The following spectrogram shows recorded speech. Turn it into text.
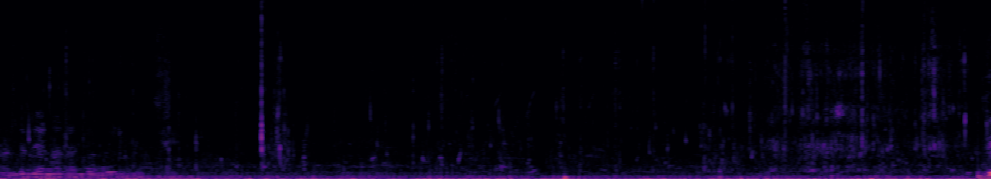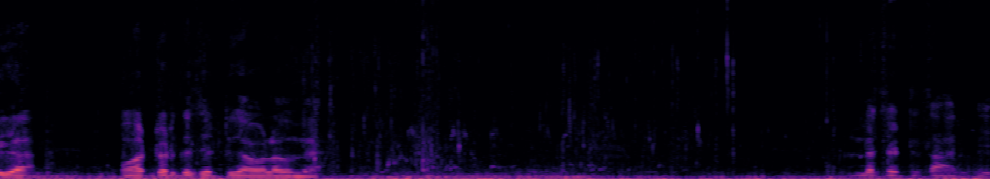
ரெண்டு என்ன ரெண்டு ஓடி போச்சு. செட்டுக மோட்டர் எடுக்க செட்டுக அவ்வளவுமே. நல்ல செட்டு தான் இருக்கு.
